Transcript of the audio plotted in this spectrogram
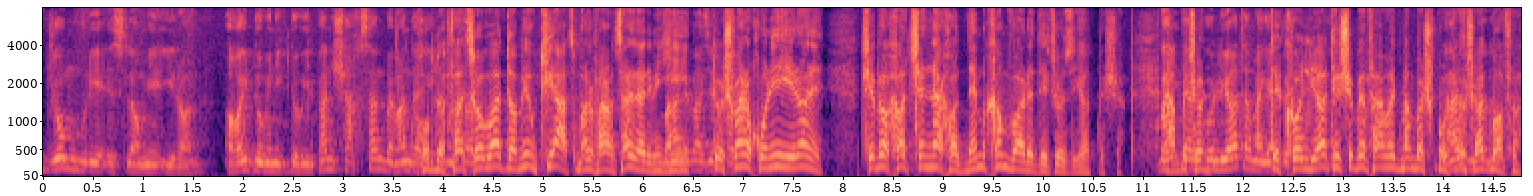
جمهوری اسلامی ایران. آقای دومینیک دوویلپن شخصا به من در خب دفعه صحبت دامی اون کی است مال فرانسه داری میگی؟ بله دشمن خونی ایرانه. چه بخواد چه نخواد. نمی‌خوام وارد جزئیات بشم. اما چون کلیات هم اگر کلیاتش بفهمید من باش شاید موافق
